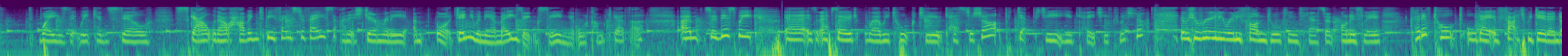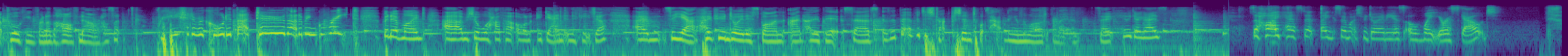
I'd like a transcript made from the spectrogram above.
ways that we can still scout without having to be face to face and it's generally um, well genuinely amazing seeing it all come together. Um, so this week uh, is an episode where we talk to Kester Sharp deputy UK chief commissioner. It was really really fun talking to Kester and honestly could have talked all day. In fact we did end up talking for another half an hour and I was like really should have recorded that too. That'd have been great. But never mind. Uh, I'm sure we'll have her on again in the future. Um, so yeah, hope you enjoy this one and hope it serves as a bit of a distraction to what's happening in the world at the moment. So here we go, guys. So hi, Kester. Thanks so much for joining us on Wait You're a Scout.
